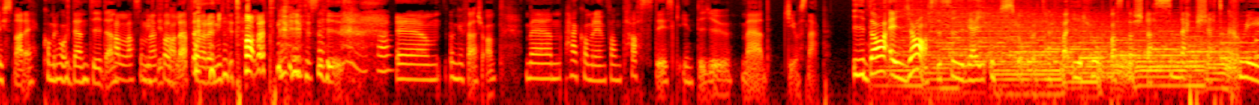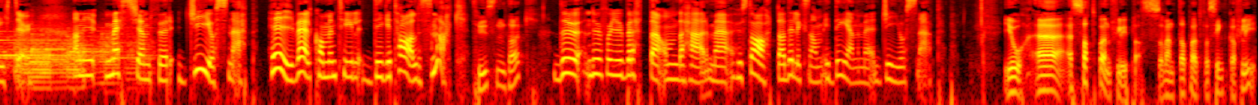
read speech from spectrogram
lyssnare kommer ihåg den tiden. Alla som är 90-talet. födda före 90-talet. Precis. Ja. Um, ungefär så. Men här kommer en fantastisk intervju med Geosnap. Idag är jag, Cecilia, i Oslo för att träffa Europas största Snapchat creator. Han är ju mest känd för Geosnap. Hej, välkommen till Digitalsnack! Tusen takk. Du, du får ju berätta om det här med hur startade liksom idén med Geosnap? Jo, eh, jeg satt på en flyplass og venta på et forsinka fly.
